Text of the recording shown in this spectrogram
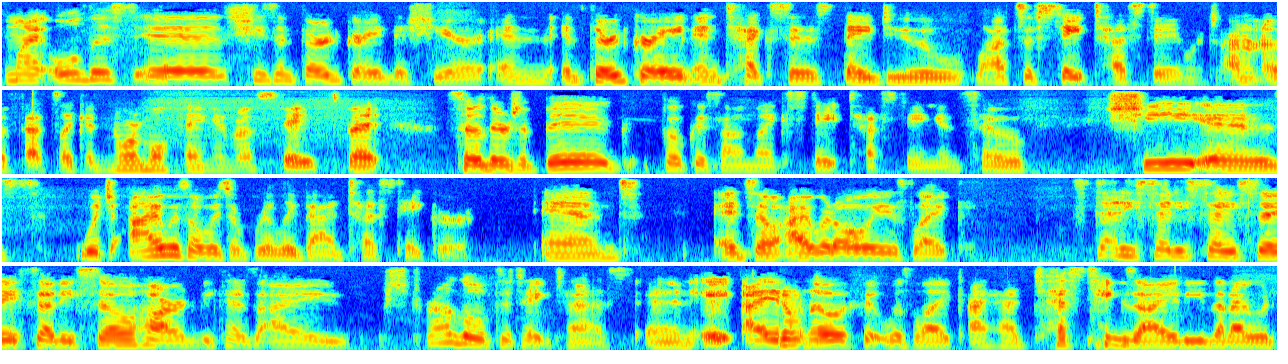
my oldest is she's in third grade this year and in third grade in texas they do lots of state testing which i don't know if that's like a normal thing in most states but so there's a big focus on like state testing and so she is which I was always a really bad test taker. And and so I would always like study, study, study, study, study so hard because I struggled to take tests. And it, I don't know if it was like I had test anxiety that I would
